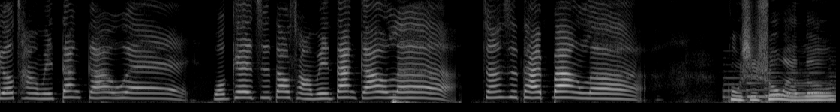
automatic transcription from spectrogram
有草莓蛋糕哎！我可以吃到草莓蛋糕了，真是太棒了！故事说完喽，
